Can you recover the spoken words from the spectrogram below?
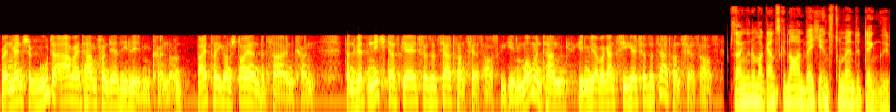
wenn Menschen gute Arbeit haben, von der sie leben können und Beiträge und Steuern bezahlen können, dann wird nicht das Geld für Sozialtransfers ausgegeben. Momentan geben wir aber ganz viel Geld für Sozialtransfers aus. Sagen Sie nur mal ganz genau, an welche Instrumente denken Sie?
